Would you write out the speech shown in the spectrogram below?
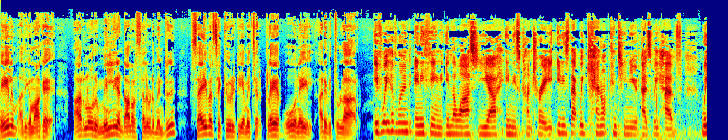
மேலும் அதிகமாக அறுநூறு மில்லியன் டாலர் செலவிடும் என்று சைபர் செக்யூரிட்டி அமைச்சர் கிளேர் ஓ நெயில் அறிவித்துள்ளார் If we have learned anything in the last year in this country, it is that we cannot continue as we have. We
